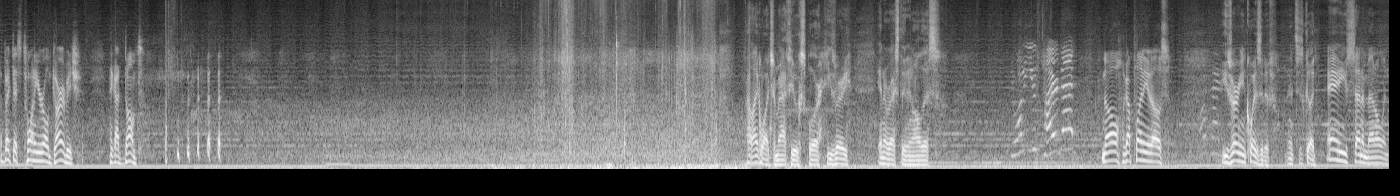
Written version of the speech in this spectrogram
I bet that's 20 year old garbage. They got dumped. I like watching Matthew explore. He's very interested in all this. You want to use tire, Dad? No, I got plenty of those. Okay. He's very inquisitive. It's just good. And he's sentimental and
